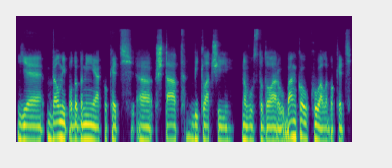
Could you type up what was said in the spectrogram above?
je veľmi podobný ako keď štát vytlačí novú 100 dolárovú bankovku alebo keď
